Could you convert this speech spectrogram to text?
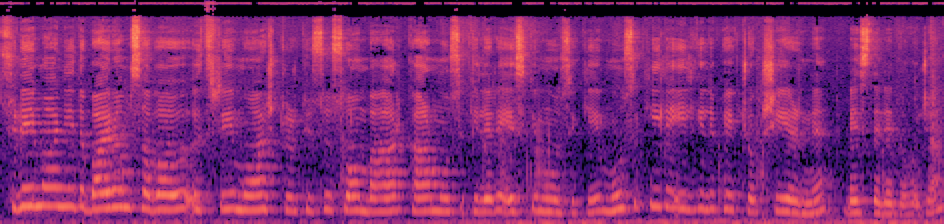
Süleymaniye'de bayram sabahı, ıtri, muaş türküsü, sonbahar, kar musikileri, eski musiki, musiki ile ilgili pek çok şiirini besteledi hocam.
